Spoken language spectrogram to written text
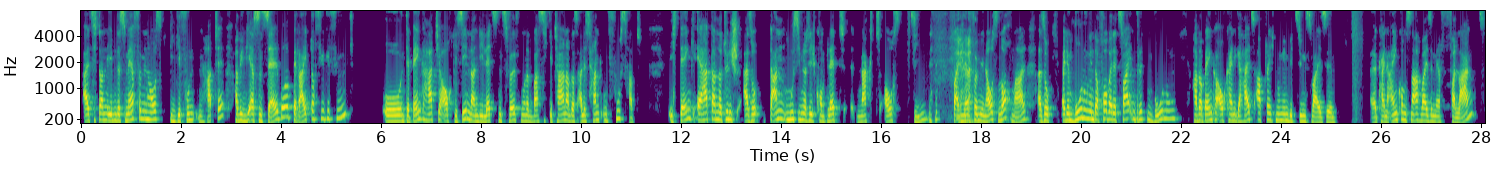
als ich dann eben das Mehrfamilienhaus gefunden hatte, habe ich mich erstens selber bereit dafür gefühlt. Und der Banker hat ja auch gesehen, dann die letzten zwölf Monate, was ich getan habe, dass alles Hand und Fuß hat. Ich denke, er hat dann natürlich, also dann muss ich natürlich komplett nackt ausziehen beim ja. Mehrfamilienhaus nochmal. Also bei den Wohnungen davor, bei der zweiten, dritten Wohnung hat der Banker auch keine Gehaltsabrechnungen beziehungsweise äh, keine Einkommensnachweise mehr verlangt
